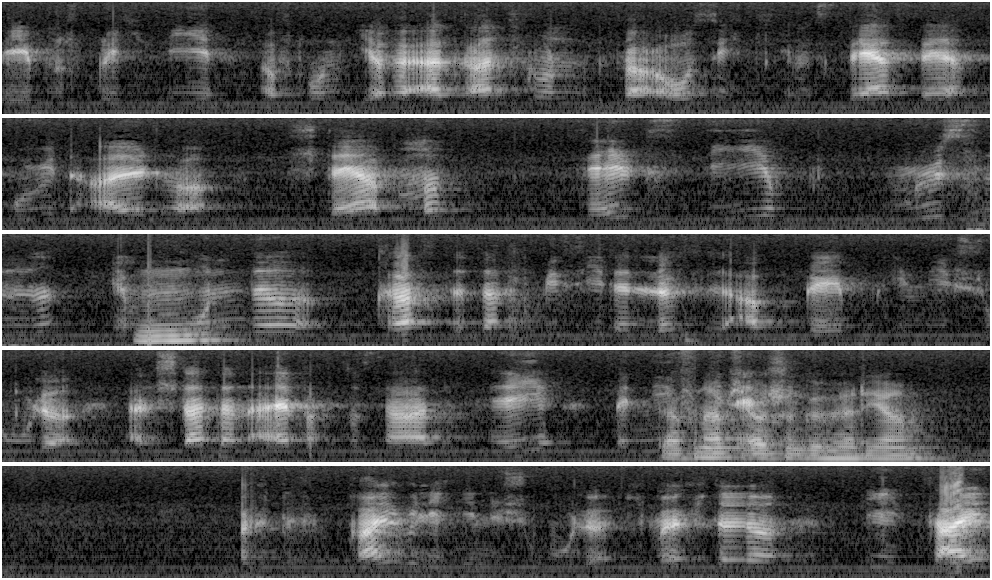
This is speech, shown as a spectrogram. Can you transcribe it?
leben, sprich die aufgrund ihrer Erkrankung voraussichtlich im sehr, sehr frühen Alter sterben, selbst die müssen im mhm. Grunde krass gesagt bis sie den Löffel abgeben in die Schule, anstatt dann einfach zu sagen, hey, wenn ich. Davon habe ich auch schon gehört, ja. Ich möchte freiwillig in die Schule. Ich möchte die Zeit,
